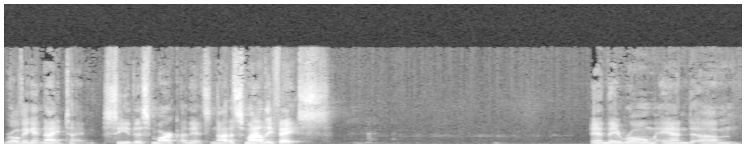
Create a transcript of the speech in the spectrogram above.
roving at nighttime. See this mark on it? It's not a smiley face. And they roam and um,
